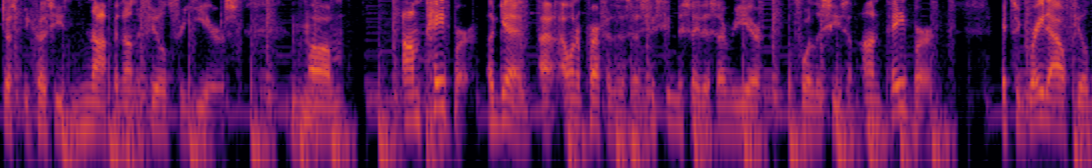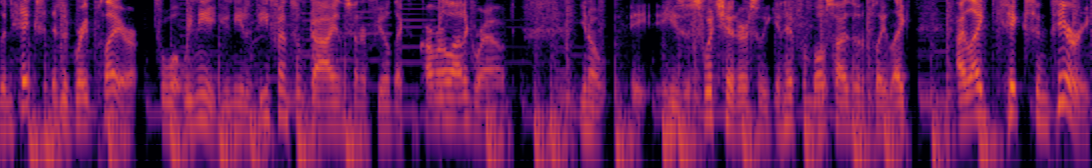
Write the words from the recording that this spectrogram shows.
just because he's not been on the field for years. Mm-hmm. Um, on paper, again, I, I want to preface this. I seem to say this every year before the season. On paper, it's a great outfield, and Hicks is a great player for what we need. You need a defensive guy in center field that can cover a lot of ground. You know, he's a switch hitter, so he can hit from both sides of the plate. Like, I like Hicks in theory,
